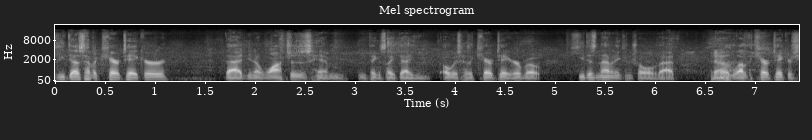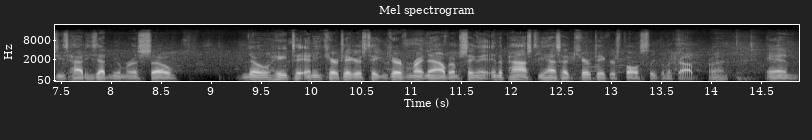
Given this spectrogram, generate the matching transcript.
he does have a caretaker that you know watches him and things like that. He always has a caretaker, but he doesn't have any control of that. You know, a lot of the caretakers he's had, he's had numerous. So no hate to any caretakers taking care of him right now, but I'm saying that in the past he has had caretakers fall asleep on the job. Right. And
